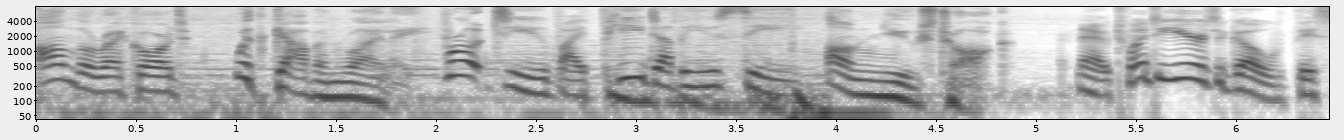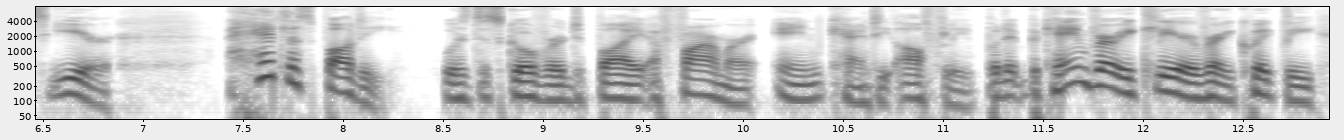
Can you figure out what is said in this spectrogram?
On the record with Gavan Reilly Brought to you by PwC. on Newstalk. Now, 20 years ago this year, a headless body was discovered by a farmer in County Offaly, but it became very clear very quickly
